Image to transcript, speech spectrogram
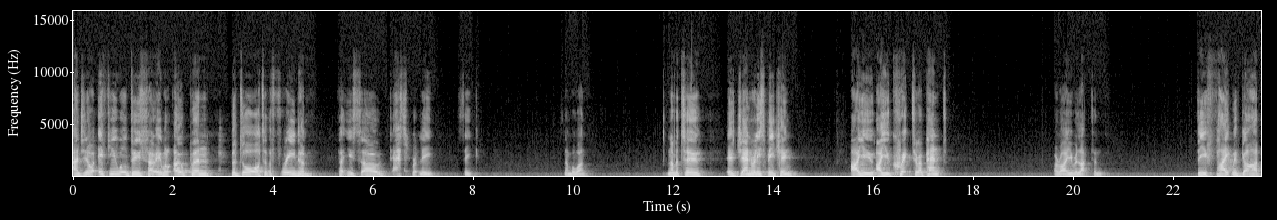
And you know? If you will do so, it will open the door to the freedom that you so desperately seek. Number one. Number two is generally speaking, are you, are you quick to repent or are you reluctant? Do you fight with God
